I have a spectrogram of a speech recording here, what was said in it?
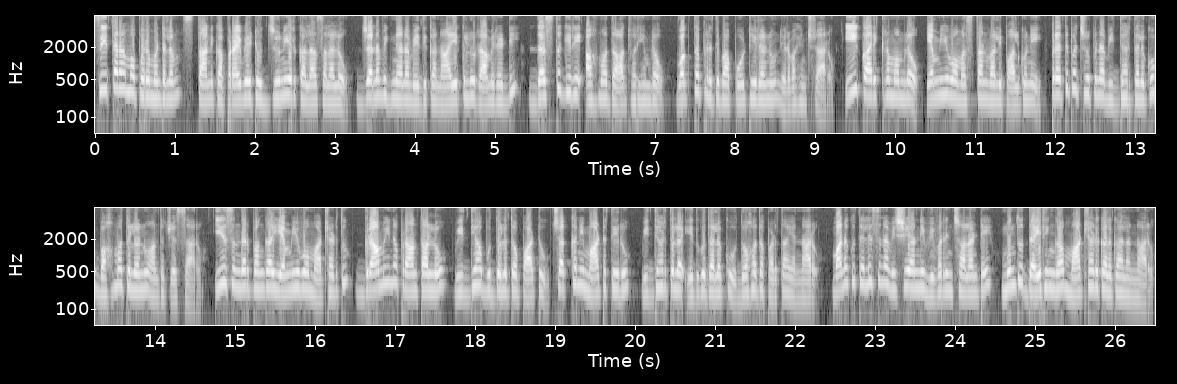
సీతారామపురం మండలం స్థానిక ప్రైవేటు జూనియర్ కళాశాలలో జన విజ్ఞాన వేదిక నాయకులు రామిరెడ్డి దస్తగిరి అహ్మద్ ఆధ్వర్యంలో వక్త ప్రతిభ పోటీలను నిర్వహించారు. ఈ కార్యక్రమంలో ఎంఈఓ మస్తాన్వాలి పాల్గొని ప్రతిభ చూపిన విద్యార్థులకు బహుమతులను అందజేశారు. ఈ సందర్భంగా ఎంఈఓ మాట్లాడుతూ గ్రామీణ ప్రాంతాల్లో విద్యాబుద్ధులతో పాటు చక్కని మాటతీరు విద్యార్థుల ఎదుగుదలకు దోహదపడతాయన్నారు. మనకు తెలిసిన విషయాన్ని వివరించాలంటే ముందు ధైర్యంగా మాట్లాడగలగాలన్నారు.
